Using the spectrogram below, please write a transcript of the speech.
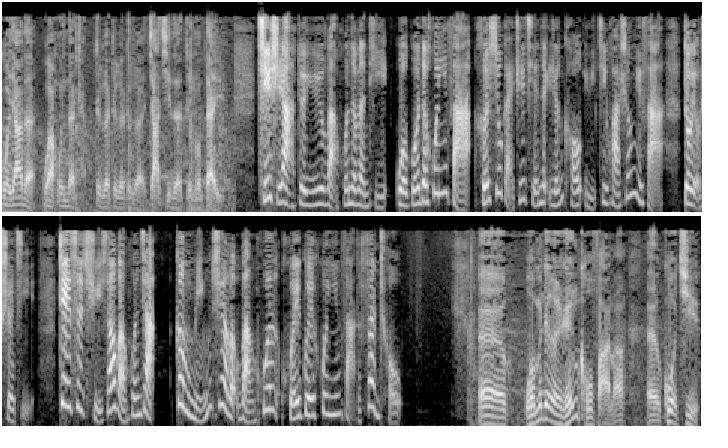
国家的晚婚的这个这个这个假期的这种待遇。其实啊，对于晚婚的问题，我国的婚姻法和修改之前的人口与计划生育法都有涉及。这次取消晚婚假，更明确了晚婚回归婚姻法的范畴。呃，我们这个人口法呢，呃，过去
